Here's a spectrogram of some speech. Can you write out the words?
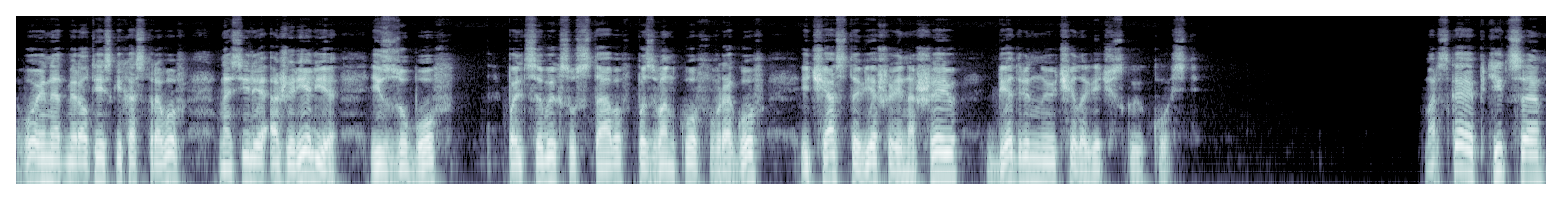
Воины Адмиралтейских островов носили ожерелья из зубов, пальцевых суставов, позвонков врагов и часто вешали на шею бедренную человеческую кость. Морская птица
